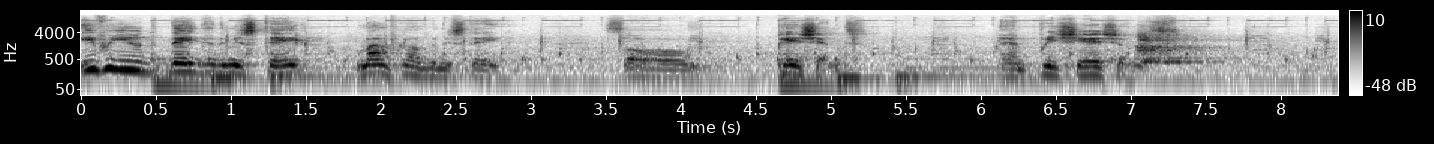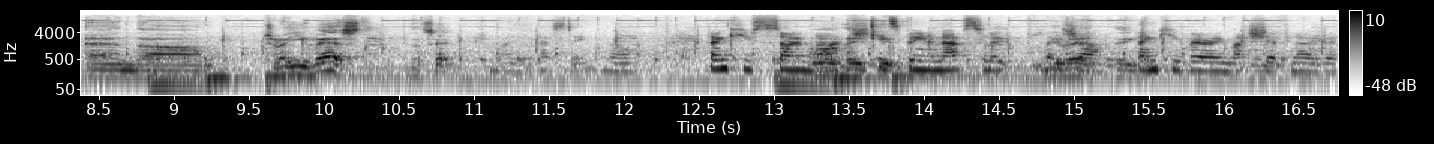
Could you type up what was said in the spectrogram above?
if you they did a mistake, learn from the mistake. So patient and appreciations and um, try your best. That's it. Fantastic. Well, thank you so much. thank you. It's been an absolute pleasure. right. Thank you. you very much, Chef Nobu.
